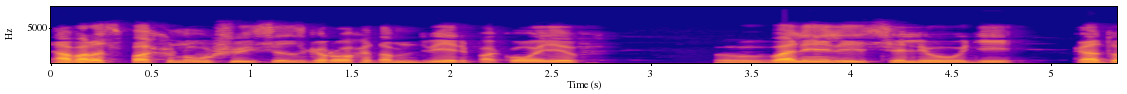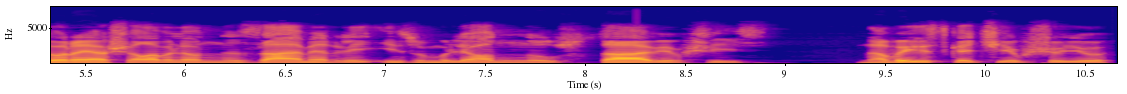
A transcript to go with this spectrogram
А в распахнувшуюся с грохотом дверь покоев ввалились люди, которые ошеломленно замерли, изумленно уставившись на выскочившую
